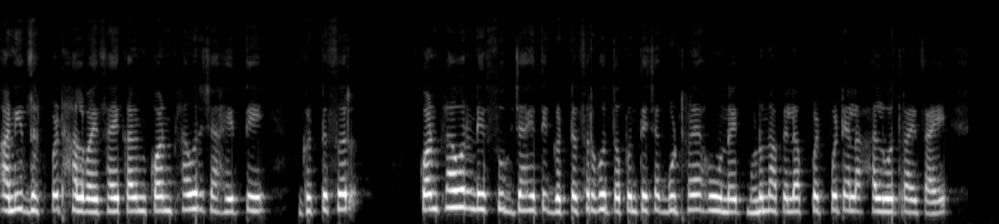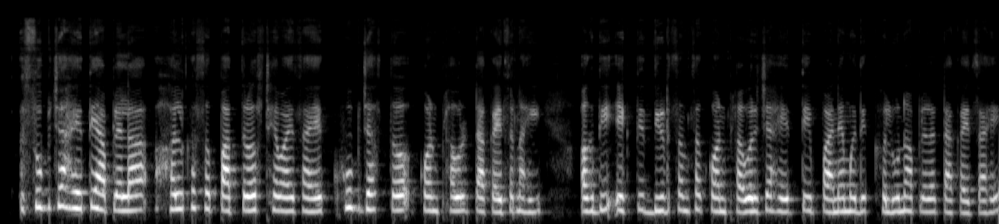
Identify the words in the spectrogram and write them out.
आणि झटपट हलवायचं आहे कारण कॉर्नफ्लावर जे आहे ते घट्टसर कॉर्नफ्लावरने सूप जे आहे ते घट्टसर होतं पण त्याच्या गुठळ्या होऊ नयेत म्हणून आपल्याला पटपट याला हलवत राहायचं आहे. सूप जे आहे ते आपल्याला हलकंसं पातळच ठेवायचं आहे. खूप जास्त कॉर्नफ्लावर टाकायचं नाही. अगदी एक ते दीड चमचा कॉर्नफ्लावर जे आहे ते पाण्यामध्ये खलून आपल्याला टाकायचं आहे.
